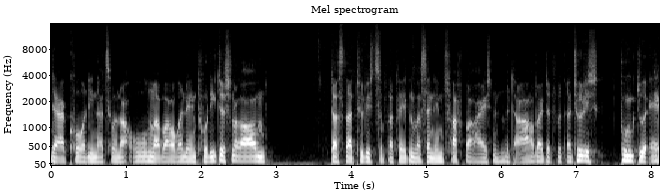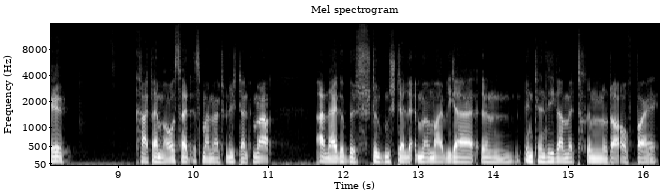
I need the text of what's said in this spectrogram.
der Koordination nach oben, aber auch in den politischen Raum, das natürlich zu vertreten, was in den Fachbereichen mitarbeitet wird. Natürlich punktuell, gerade beim Haushalt ist man natürlich dann immer an einer bestimmten Stelle immer mal wieder ähm, intensiver mit drin oder auch bei,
